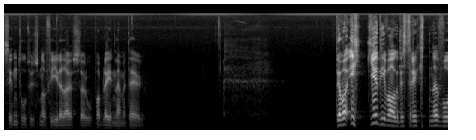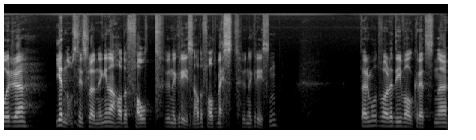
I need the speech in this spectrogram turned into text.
siden 2004, da Øst-Europa ble innlemmet i EU. Det var ikke de valgdistriktene hvor uh, gjennomsnittslønningene hadde falt under krisen, hadde falt mest under krisen. Derimot var det de valgkretsene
